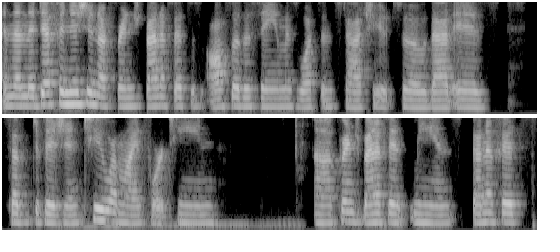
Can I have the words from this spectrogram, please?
And then the definition of fringe benefits is also the same as what's in statute. So that is subdivision two on line 14. Uh, fringe benefit means benefits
